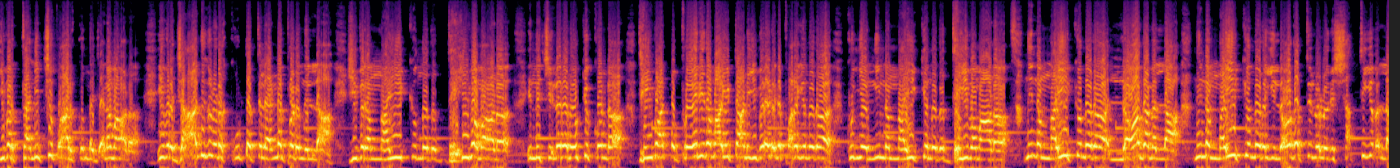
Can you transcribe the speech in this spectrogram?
ഇവർ തനിച്ചു പാർക്കുന്ന ജനമാണ്. ഇവർ ജാതികളുടെ കൂട്ടത്തിൽ എണ്ണപ്പെടുന്നില്ല. ഇവരെ നയിക്കുന്നത് ദൈവമാണ്. ഇന്ന് ചിലരെ നോക്കിക്കൊണ്ട് ദൈവാത്മ പ്രേരിതമായിട്ടാണ് ഇവരോട് പറയുന്നത്. കുഞ്ഞെ നിന്നെ നയിക്കുന്നത് ദൈവമാണ്. നിന്നെ നയിക്കുന്നത് ലോകമല്ല. നിന്നെ നയിക്കുന്നത് ഈ ലോകത്തിലുള്ള ഒരു ശക്തിയുമല്ല.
